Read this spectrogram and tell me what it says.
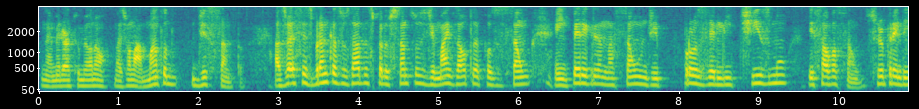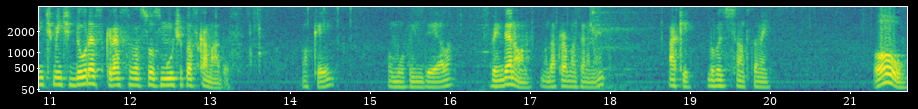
Não é melhor que o meu não, mas vamos lá. Manto de santo. As vestes brancas usadas pelos santos de mais alta posição em peregrinação de proselitismo e salvação. Surpreendentemente duras graças às suas múltiplas camadas. Ok. Vamos vender ela. Vender não, né? Mandar para armazenamento. Aqui, luvas de santo também. Ou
